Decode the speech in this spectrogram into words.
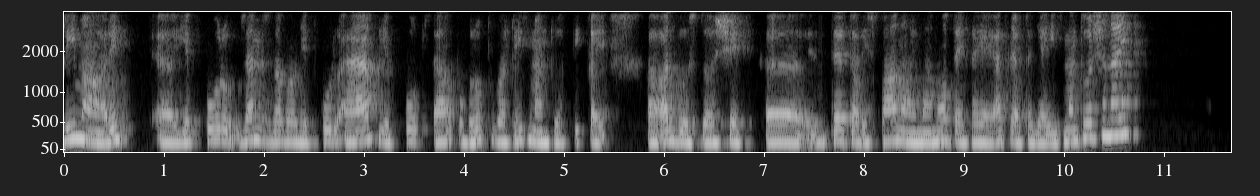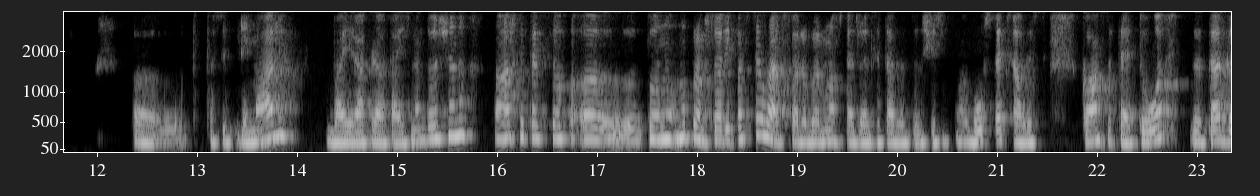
primāri jebkuru zemes gabalu, jebkuru ēku, jebkuru telpu grupu var izmantot tikai atbilstoši teritorijas plānojumā noteiktajai atļautajai izmantošanai. Tas ir primāri. Vai ir atļautā izmantošana? Arhitekts to, to nu, nu, protams, to arī pats cilvēks var, var noskaidrot, ja tātad šis būs speciālists konstatē to, tad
